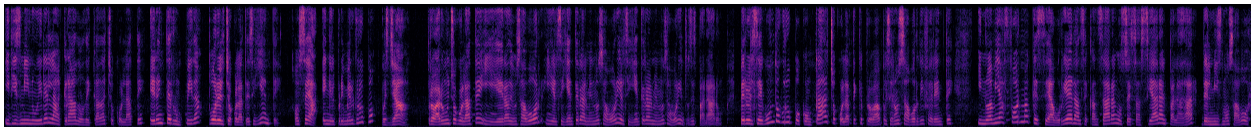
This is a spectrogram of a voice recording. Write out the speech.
y disminuir el agrado de cada chocolate era interrumpida por el chocolate siguiente. O sea, en el primer grupo, pues ya probaron un chocolate y era de un sabor y el siguiente era del mismo sabor y el siguiente era del mismo sabor y entonces pararon. Pero el segundo grupo con cada chocolate que probaba pues era un sabor diferente y no había forma que se aburrieran, se cansaran o se saciara el paladar del mismo sabor.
